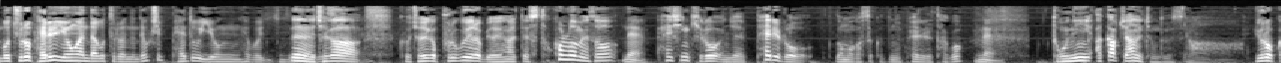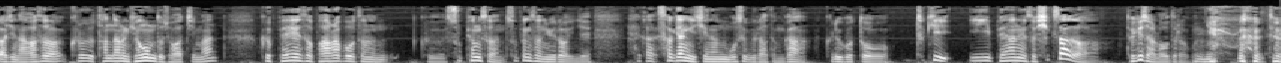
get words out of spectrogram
뭐 주로 배를 이용한다고 들었는데 혹시 배도 이용해 보신 네, 제가 그 저희가 북유럽 여행할 때 스톡홀름에서 네. 헬싱키로 이제 페리로 넘어갔었거든요. 페리를 타고. 네. 돈이 아깝지 않을 정도였어요. 아... 유럽까지 나가서 크루즈 탄다는 경험도 좋았지만 그 배에서 바라보던 그 수평선, 수평선 위로 이제 해가 석양이 지는 모습이라든가 그리고 또 특히 이 배 안에서 식사가 되게 잘 나오더라고요. 예. 저,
